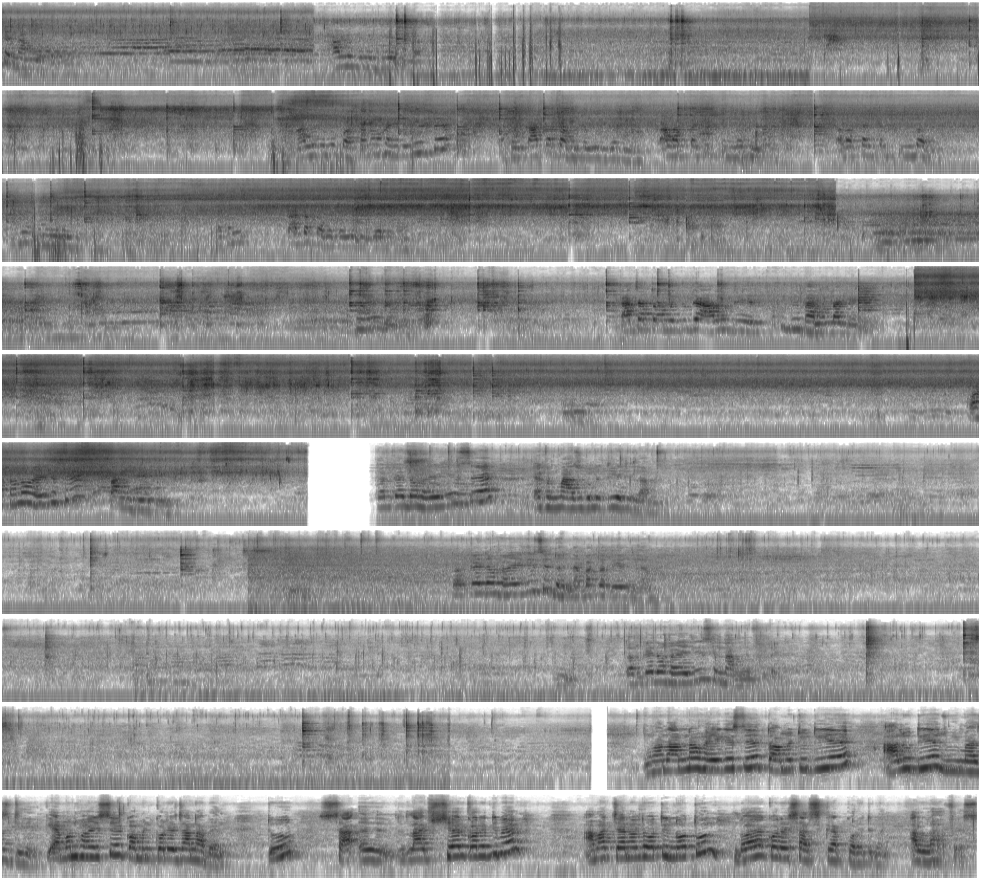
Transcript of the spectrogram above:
গেছে নামলো আলুগুলো দিয়ে দিলাম। আলুগুলো কষানো হয়ে গিয়েছে। এখন কাঁচা টমেটোগুলো কালারটা কি সুন্দর হয়েছে? কালারটা একদম সুন্দর। এখন কাঁচা টমেটোগুলো কাঁচা টমেটো দিয়ে আলু দিয়ে, খুবই ভালো লাগে। কষানো হয়ে গেছে, পানি দিয়ে দিই। তরকারিটা হয়ে গেছে, এখন মাছগুলো দিয়ে দিলাম। তরকারিটা হয়ে গেছে ধনিয়া পাতা দিয়ে দিলাম। তরকারিটা হয়ে গেছে নামিয়ে আমার রান্না হয়ে গেছে, টমেটো দিয়ে, আলু দিয়ে, রুই মাছ দিয়ে। কেমন হয়েছে কমেন্ট করে জানাবেন। তো লাইভ শেয়ার করে দিবেন। আমার চ্যানেলটা অতি নতুন, দয়া করে সাবস্ক্রাইব করে দেবেন। আল্লাহ হাফেজ।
